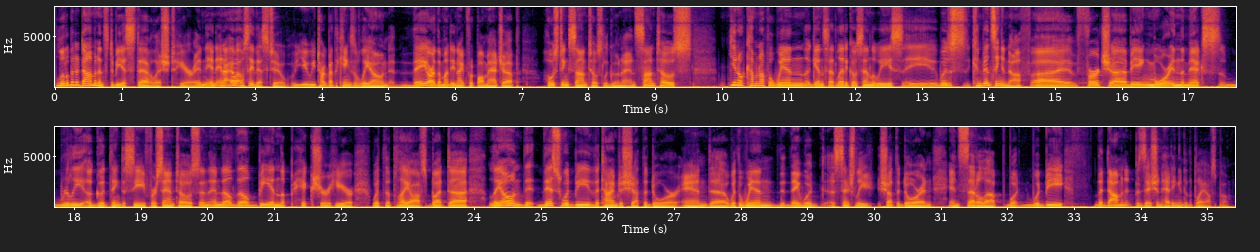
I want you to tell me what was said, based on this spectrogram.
a little bit of dominance to be established here. And and, and I, will say this too. You, we talk about the Kings of Leon. They are the Monday Night Football matchup hosting Santos Laguna. And Santos, you know, coming off a win against Atletico San Luis, it was convincing enough. Uh, Furch uh, being more in the mix, really a good thing to see for Santos, and, and they'll they'll be in the picture here with the playoffs. But uh, Leon, th- this would be the time to shut the door, and uh, with the win, they would essentially shut the door and and settle up what would be the dominant position heading into the playoffs, Bo.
